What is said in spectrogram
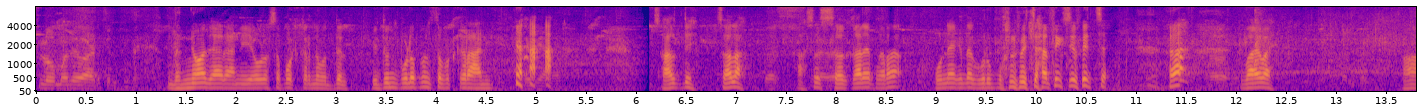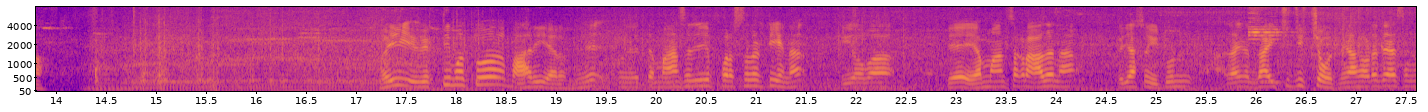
फ्लोमध्ये वाढतील. धन्यवाद यार आणि एवढं सपोर्ट करण्याबद्दल. इथून पुढं पण सपोर्ट करा आणि. चालते चला. असं सहकार्य करा. पुन्हा एकदा गुरुपौर्णिमेच्या हार्दिक शुभेच्छा. हां? Bye bye. हां. भाई व्यक्तिमत्व भारी यार. म्हणजे म्हणजे त्या माणसाची जी पर्सनॅलिटी आहे ना की बाबा ते या माणसाकडे आलं ना कधी असं इथून नाही का जायचीच इच्छा होत नाही. असं वाटतं त्या संघ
